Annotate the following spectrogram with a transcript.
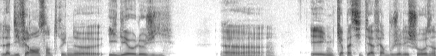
la différence entre une euh, idéologie euh, et une capacité à faire bouger les choses,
